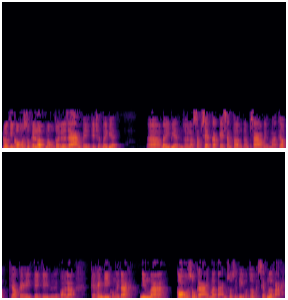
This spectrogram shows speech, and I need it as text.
Đôi khi có một số cái luật mà bọn tôi đưa ra về cái chuyện bày biện. À, bày biện rồi là sắp xếp các cái sản phẩm làm sao để mà theo theo cái cái cái, cái gọi là cái hành vi của người ta. Nhưng mà có một số cái mà tại một số siêu thị của tôi phải xếp ngược lại.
